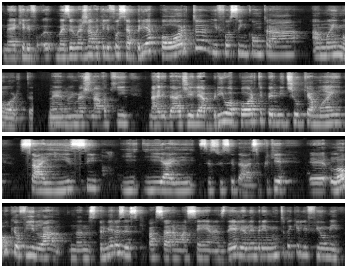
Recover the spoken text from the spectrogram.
né, que ele, mas eu imaginava que ele fosse abrir a porta e fosse encontrar a mãe morta, né? Uhum. Não imaginava que, na realidade, ele abriu a porta e permitiu que a mãe saísse e, e aí se suicidasse. Porque é, logo que eu vi lá, na- nas primeiras vezes que passaram as cenas dele, eu lembrei muito daquele filme,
